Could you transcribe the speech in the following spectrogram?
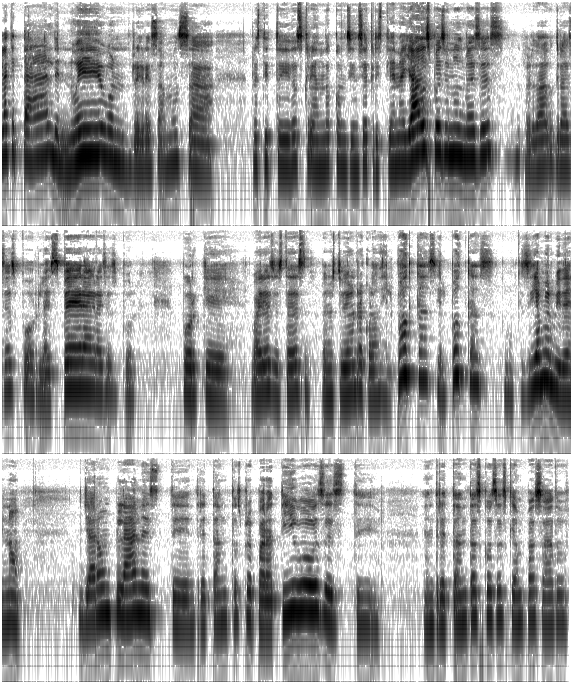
Hola, ¿qué tal? De nuevo regresamos a Restituidos Creando Conciencia Cristiana. Ya después de unos meses, ¿verdad? Gracias por la espera, gracias por porque varios de ustedes me estuvieron recordando y el podcast y el podcast, como que sí ya me olvidé, no. Ya era un plan este entre tantos preparativos, este entre tantas cosas que han pasado,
